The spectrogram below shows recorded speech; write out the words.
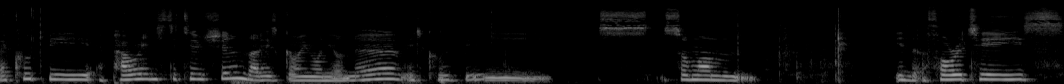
there could be a power institution that is going on your nerve. It could be someone in the authorities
